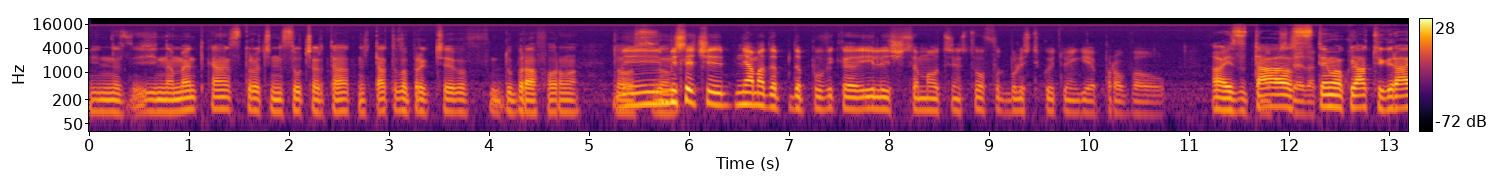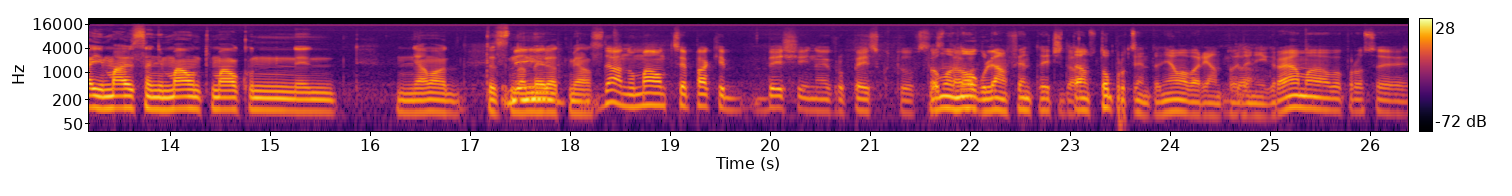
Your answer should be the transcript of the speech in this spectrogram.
И на, и на мен така ми се струва, че не се очертават нещата, въпреки че е в добра форма. Този Ми, сезон. мисля, че няма да, да повика или ще са малцинство футболисти, които не ги е пробвал. А и за тази система, която играе и Мадисън и Маунт малко не, няма да се Ми, намерят място. Да, но Маунт все пак е, беше и на европейското в Той състава. му е много голям фен, тъй че Да. там 100% няма вариант той Да. да, не играе, ама въпросът е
